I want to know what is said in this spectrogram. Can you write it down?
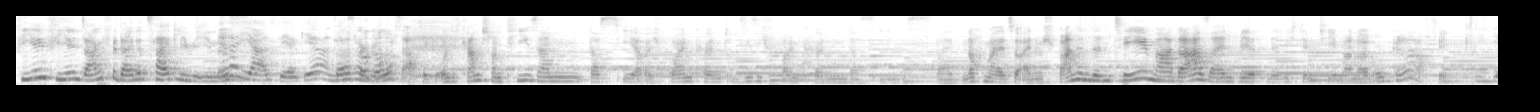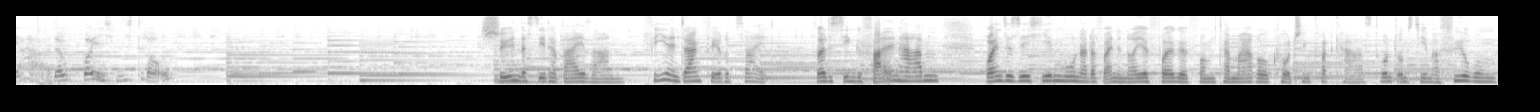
Vielen, vielen Dank für deine Zeit, liebe Ines. Ja, ja, sehr gerne. Das war großartig. Und ich kann schon teasern, dass ihr euch freuen könnt und Sie sich freuen können, dass Ines bald nochmal zu einem spannenden Thema da sein wird, nämlich dem Thema Neurografik. Ja, da freue ich mich drauf. Schön, dass Sie dabei waren. Vielen Dank für Ihre Zeit. Sollte es Ihnen gefallen haben, freuen Sie sich jeden Monat auf eine neue Folge vom Tamaro Coaching Podcast rund ums Thema Führung,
